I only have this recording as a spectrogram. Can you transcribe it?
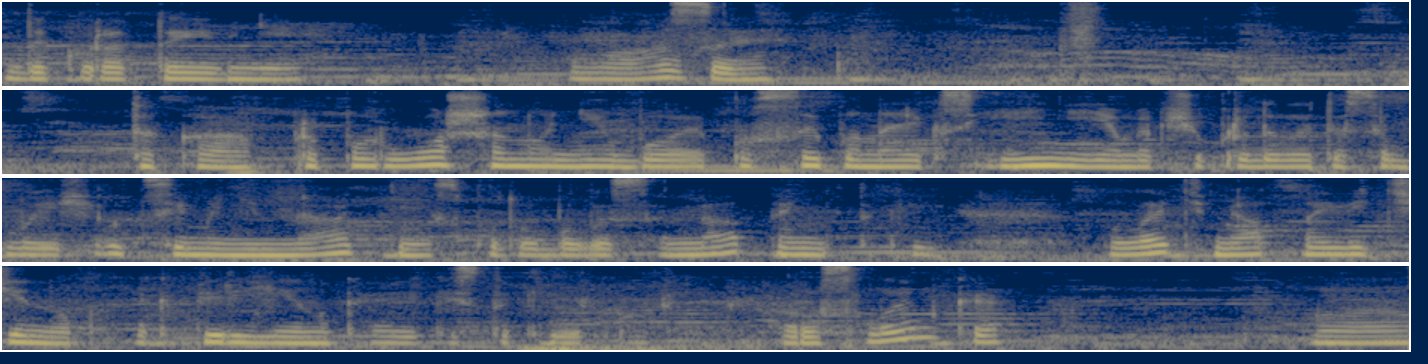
декоративні вази. Така припорошена, ніби посипана як з інієм, якщо придивитися ближче. Оці мені м'ятні сподобалися. М'ятний такий ледь м'ятний відтінок, як пір'їнки, якісь такі рослинки. Е,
